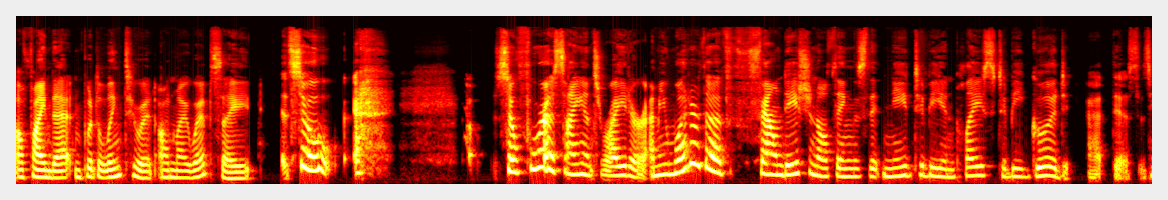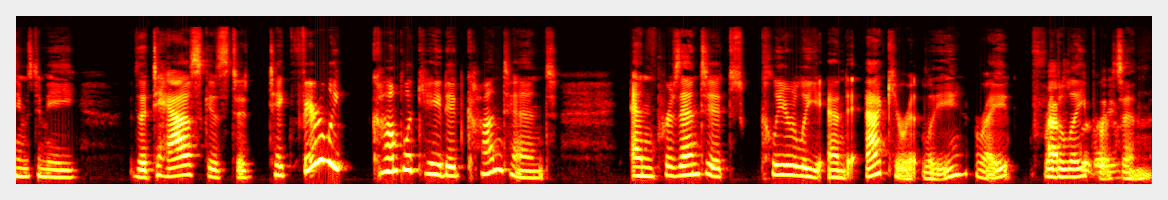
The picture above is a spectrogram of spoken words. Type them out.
I'll find that and put a link to it on my website. So so for a science writer i mean what are the foundational things that need to be in place to be good at this it seems to me the task is to take fairly complicated content and present it clearly and accurately, right, for Absolutely. the layperson.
